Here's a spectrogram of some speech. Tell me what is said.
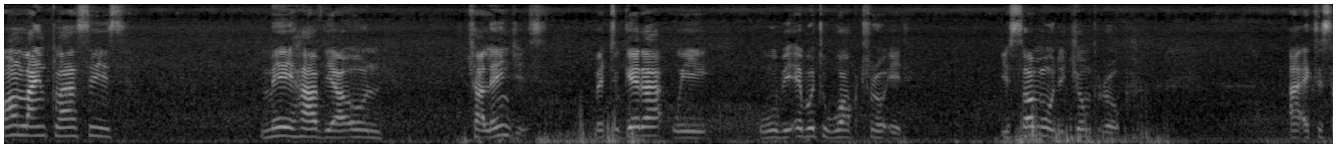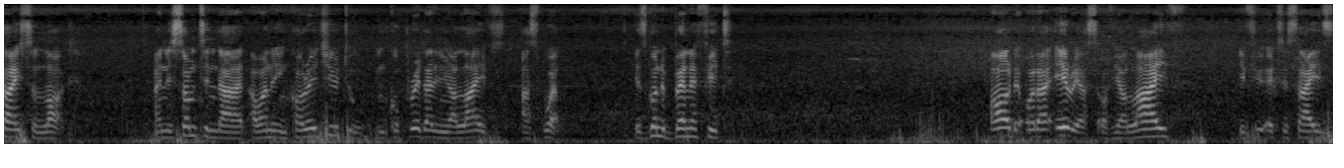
online classes may have their own challenges, but together we will be able to walk through it. You saw me with the jump rope. I exercise a lot, and it's something that I want to encourage you to incorporate that in your lives as well. It's going to benefit all the other areas of your life if you exercise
